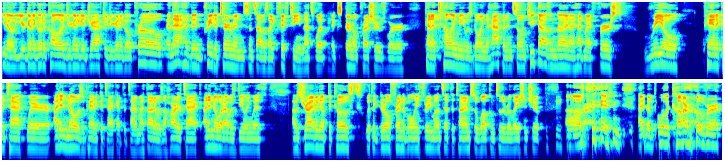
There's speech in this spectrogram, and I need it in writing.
you know you're going to go to college you're going to get drafted you're going to go pro and that had been predetermined since i was like 15 that's what external pressures were kind of telling me was going to happen and so in 2009 i had my first real panic attack where I didn't know it was a panic attack at the time. I thought it was a heart attack. I didn't know what I was dealing with. I was driving up the coast with a girlfriend of only three months at the time. So, welcome to the relationship. um, and I had to pull the car over,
